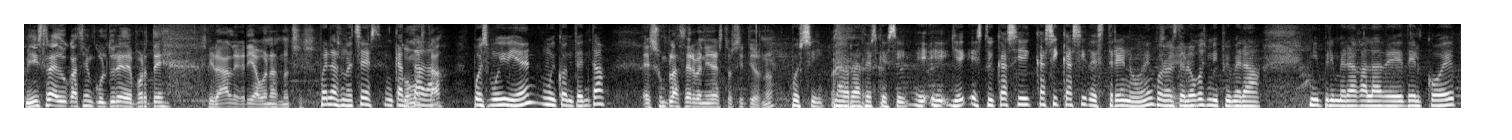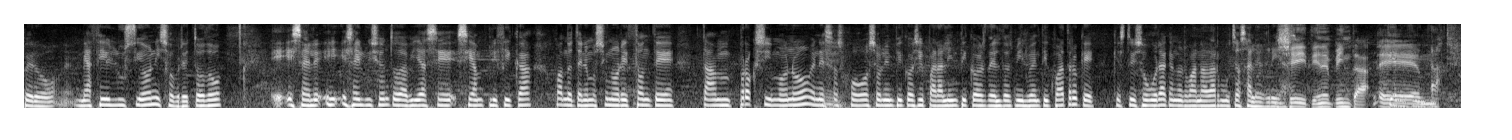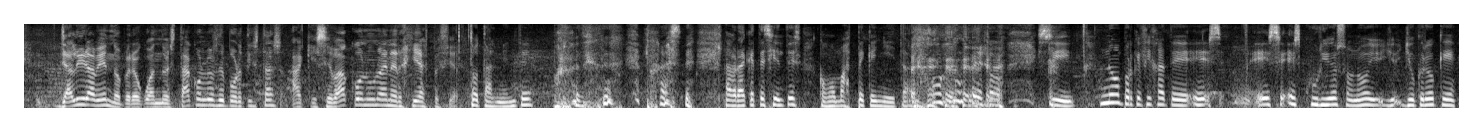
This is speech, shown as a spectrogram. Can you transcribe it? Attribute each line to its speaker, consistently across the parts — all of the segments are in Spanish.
Speaker 1: Ministra de Educación, Cultura y Deporte, Pilar Alegría, buenas noches.
Speaker 2: Buenas noches, encantada.
Speaker 1: ¿Cómo está?
Speaker 2: Pues muy bien, muy contenta.
Speaker 1: Es un placer venir a estos sitios, ¿no?
Speaker 2: Pues sí, la verdad es que sí. Eh, eh, estoy casi, casi, casi de estreno. ¿eh? Bueno,
Speaker 1: Sí.
Speaker 2: desde luego es mi primera, mi primera gala de- del COE, pero me hace ilusión y sobre todo eh, esa, esa ilusión todavía se, se amplifica cuando tenemos un horizonte tan próximo ¿no? en
Speaker 1: Mm.
Speaker 2: esos Juegos Olímpicos y Paralímpicos del 2024 que, que estoy segura que nos van a dar muchas alegrías.
Speaker 1: Sí, tiene pinta.
Speaker 2: Tiene
Speaker 1: Eh,
Speaker 2: pinta.
Speaker 1: Ya lo irá viendo, pero cuando está con los deportistas, a que se va con una energía especial.
Speaker 2: Totalmente. La verdad que te sientes como más pequeñita, ¿no? Pero sí, no, porque fíjate, es, es, es curioso, ¿no? Yo, yo creo que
